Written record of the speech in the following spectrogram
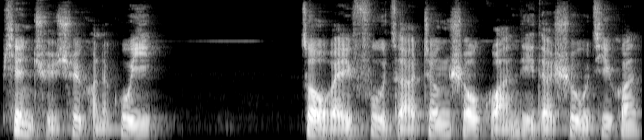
骗取税款的故意。作为负责征收管理的税务机关，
